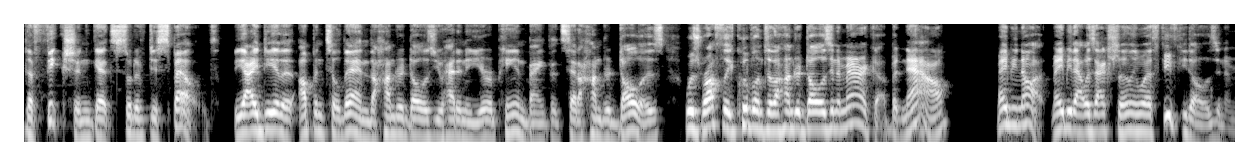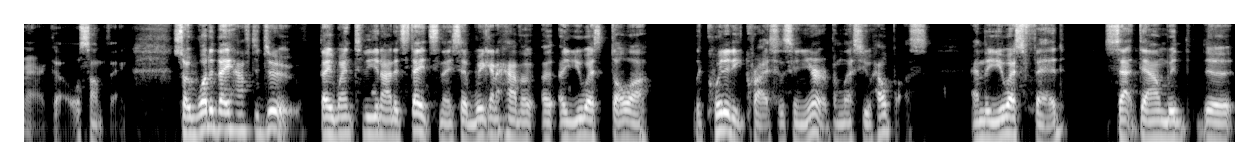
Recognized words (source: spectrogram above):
the fiction gets sort of dispelled. The idea that up until then, the hundred dollars you had in a European bank that said hundred dollars was roughly equivalent to the hundred dollars in America, but now maybe not. Maybe that was actually only worth fifty dollars in America or something. So what did they have to do? They went to the United States and they said, "We're going to have a, a U.S. dollar liquidity crisis in Europe unless you help us." And the U.S. Fed sat down with the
